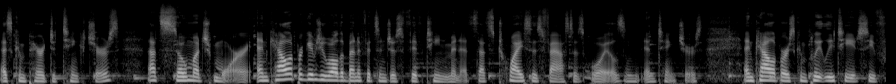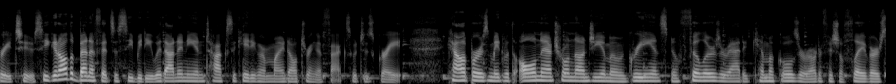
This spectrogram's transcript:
as compared to tinctures. That's so much more. And Caliper gives you all the benefits in just 15 minutes. That's twice as fast as oils and, and tinctures. And Caliper is completely THC free too, so you get all the benefits of CBD without any intoxicating or mind altering effects, which is great. Caliper is made with all natural non GMO ingredients, no fillers or added chemicals or artificial flavors.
